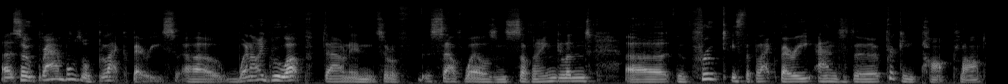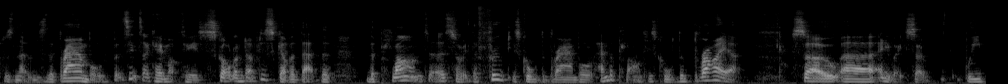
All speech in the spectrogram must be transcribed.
Uh, so brambles or blackberries. Uh, when I grew up down in sort of South Wales and southern England, uh, the fruit is the blackberry and the prickly part plant was known as the bramble. But since I came up to Scotland, I've discovered that the the plant, uh, sorry, the fruit is called the bramble and the plant is called the briar. So uh, anyway, so we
